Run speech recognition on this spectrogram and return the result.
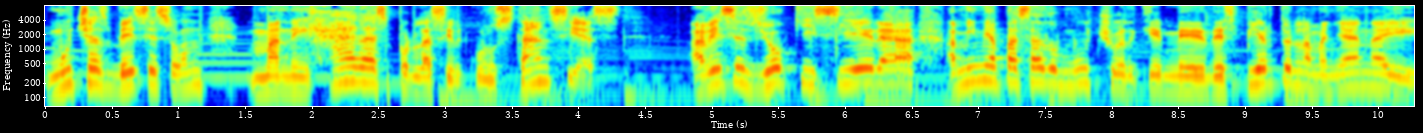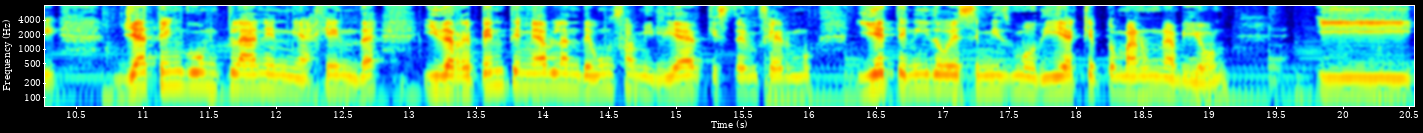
muchas veces son manejadas por las circunstancias. A veces yo quisiera, a mí me ha pasado mucho de que me despierto en la mañana y ya tengo un plan en mi agenda y de repente me hablan de un familiar que está enfermo y he tenido ese mismo día que tomar un avión y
